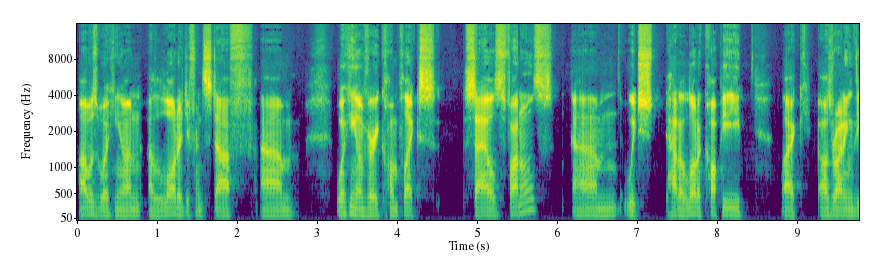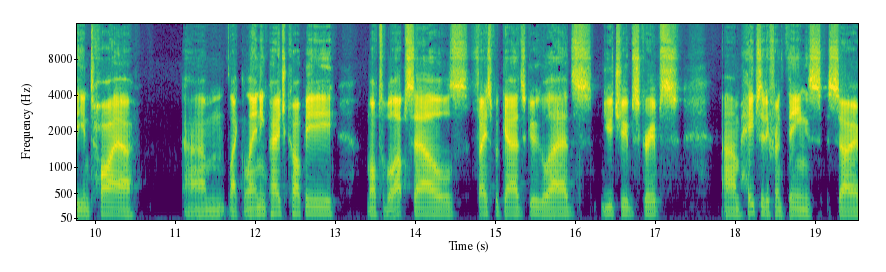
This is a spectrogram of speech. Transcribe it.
I was working on a lot of different stuff, um, working on very complex sales funnels, um, which had a lot of copy. Like I was writing the entire um, like landing page copy, multiple upsells, Facebook ads, Google ads, YouTube scripts, um, heaps of different things. So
